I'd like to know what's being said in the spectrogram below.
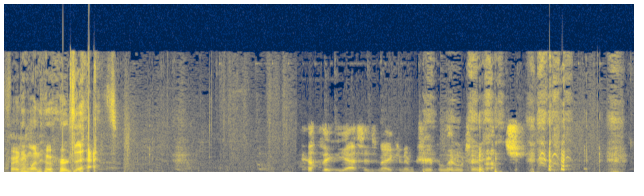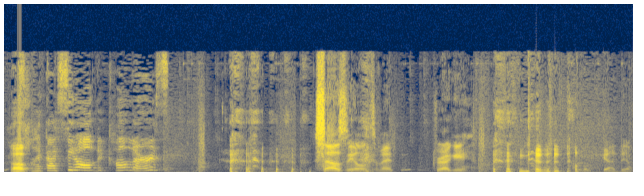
For uh-huh. anyone who heard that. I think the acid's making him trip a little too much. Oh, Like I see all the colors. Sal's the ultimate druggie. double the goddamn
